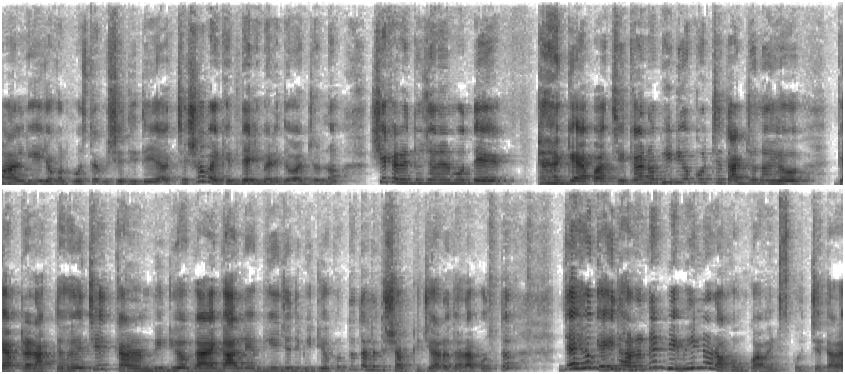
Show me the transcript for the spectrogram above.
মাল নিয়ে যখন পোস্ট অফিসে দিতে যাচ্ছে, সবাইকে ডেলিভারি দেওয়ার জন্য। সেখানে দুজনের মধ্যে গ্যাপ আছে। কেন ভিডিও করছে? তার জন্যই ও গ্যাপটা রাখতে হয়েছে। কারণ ভিডিও গায়ে গালে গিয়ে যদি ভিডিও করতো, তাহলে তো সব কিছু আরও ধরা পড়তো। যাই হোক, এই ধরনের বিভিন্ন রকম কমেন্টস করছে তারা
